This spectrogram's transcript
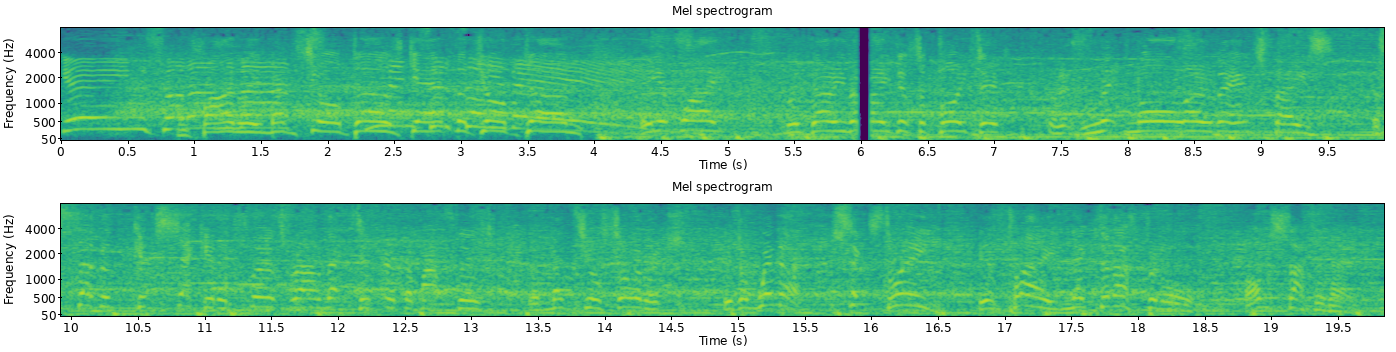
Game. And finally. Mensur does get the job done. Ian White was very, very disappointed, and it's written all over his face. The seventh consecutive first round exit at the Masters, and Mensur Suljovic is a winner, 6-3. He'll play Nathan Aspinall on Saturday.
